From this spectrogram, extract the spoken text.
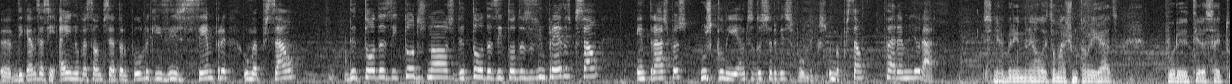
eh, digamos assim, a inovação do setor público exige sempre uma pressão de todas e todos nós, de todas e todas as empresas que são, entre aspas, os clientes dos serviços públicos. Uma pressão para melhorar. Senhora Maria Manuela Tomás, muito obrigado por eh, ter aceito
